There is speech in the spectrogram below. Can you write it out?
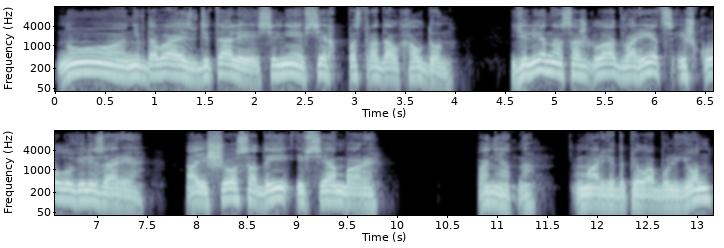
Ну, не вдаваясь в детали, сильнее всех пострадал Халдон. Елена сожгла дворец и школу Велизария, а еще сады и все амбары. Понятно. Марья допила бульон,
